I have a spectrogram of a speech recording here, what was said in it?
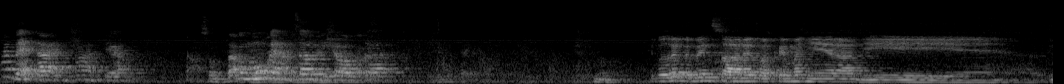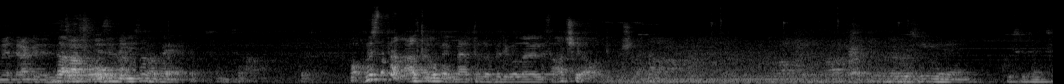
Vabbè, dai, infatti. No, sono tanti. Comunque non so 18. eh. Si potrebbe pensare a qualche maniera di mettere anche dentro la Dalla bocca. di sono aperto. senza- Oh, questo tra l'altro come metodo per ricordare le facce è ottimo. Cioè, no. Simile, questo senso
